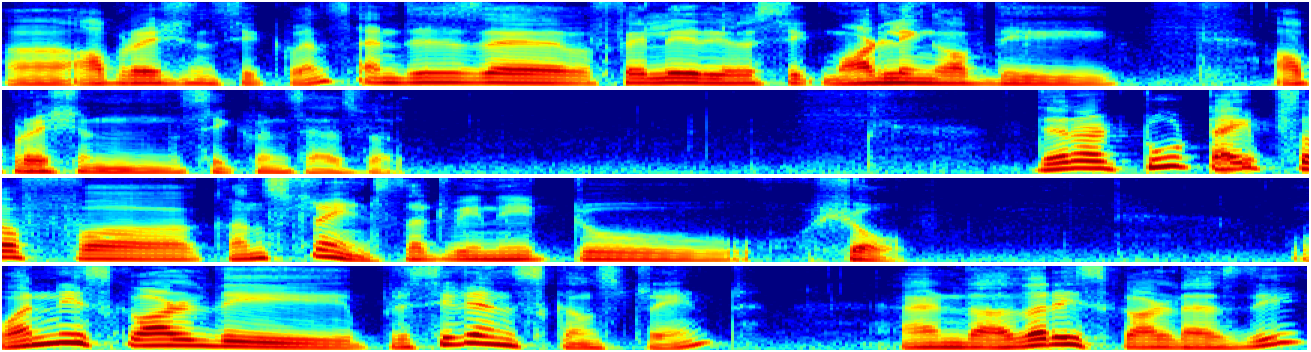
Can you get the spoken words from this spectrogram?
uh, operation sequence and this is a fairly realistic modeling of the operation sequence as well. There are two types of uh, constraints that we need to show. One is called the precedence constraint and the other is called as the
